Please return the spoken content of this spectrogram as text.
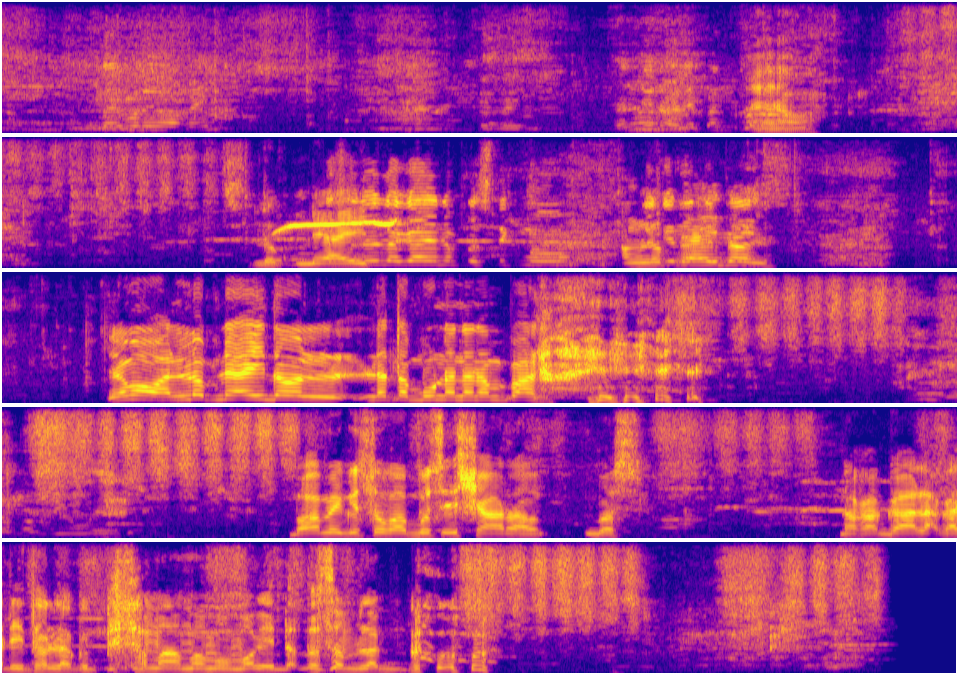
Lipad ko. Ano? Look ni Idol. Ang look ni Idol. Yan mo, ang look ni Idol. Natabunan na ng palay. Baka may gusto ka, boss, i-shoutout. Boss, nakagala ka dito, lagot ka sa mama mo. Makita to sa vlog ko.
